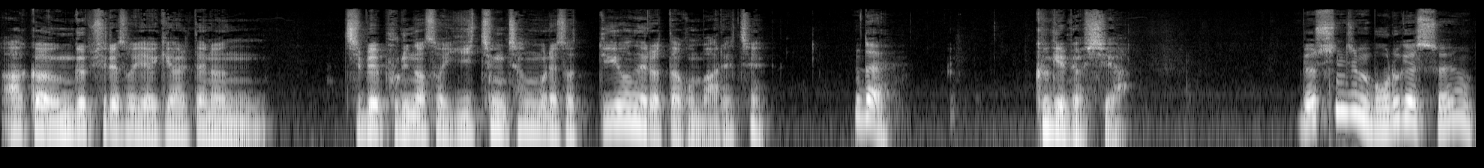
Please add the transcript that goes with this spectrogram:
아까 응급실에서 얘기할 때는 집에 불이 나서 2층 창문에서 뛰어내렸다고 말했지? 네. 그게 몇 시야? 몇 시인진 모르겠어요.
